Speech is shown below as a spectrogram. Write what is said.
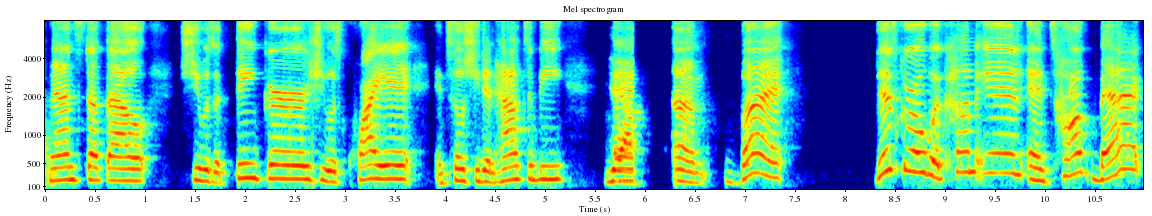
plan stuff out. She was a thinker. She was quiet until she didn't have to be. Yeah. Um, but this girl would come in and talk back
